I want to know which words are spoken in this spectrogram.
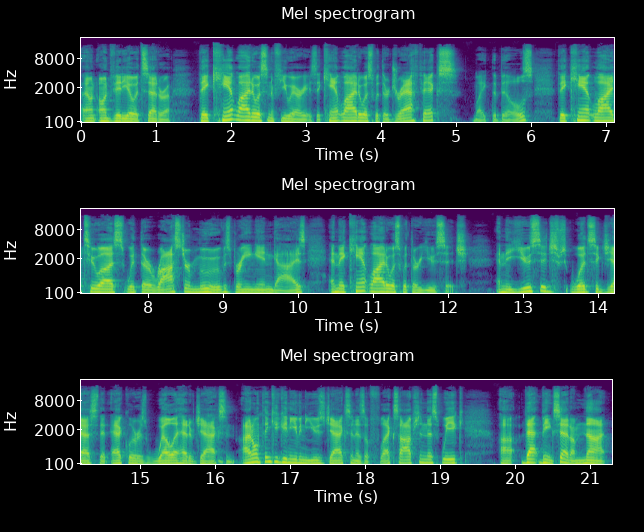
on, on video, etc. They can't lie to us in a few areas. They can't lie to us with their draft picks, like the Bills. They can't lie to us with their roster moves, bringing in guys, and they can't lie to us with their usage. And the usage would suggest that Ekeler is well ahead of Jackson. I don't think you can even use Jackson as a flex option this week. Uh, that being said, I'm not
